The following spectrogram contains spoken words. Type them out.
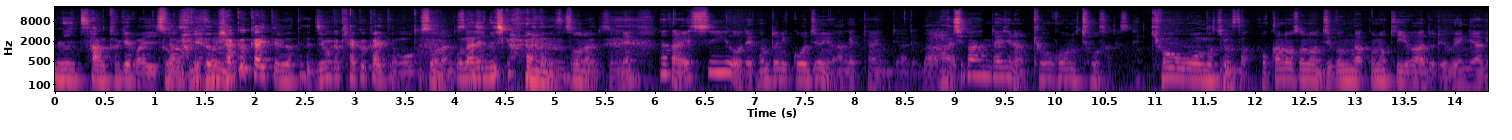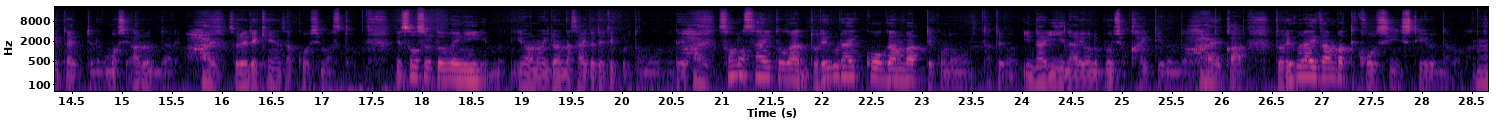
23書けばいいだろうけど、そうですね。100書いてるんだったら自分が100書いてもそうなんですよね。同じにしかないですそうなんですよね。だから SEO で本当にこう順位を上げたいんであれば、はい。一番大事なのは競合の調査ですね。競合の調査、うん。他のその自分がこのキーワードで上に上げたいっていうのがもしあるんであればはい。それで検索をしますと。でそうすると上にあのいろんなサイト出てくると思うので、はい。そのサイトがどれぐらいこう頑張ってこの例えばいないい内容の文章を書いているんだろうとか、どれぐらい頑張って更新しているんだろうかとか、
